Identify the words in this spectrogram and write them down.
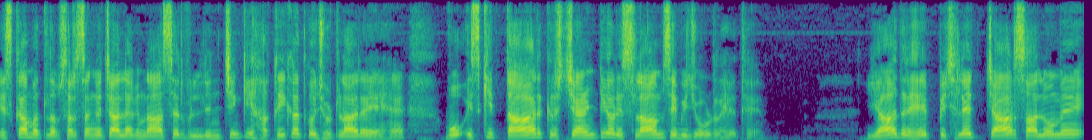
इसका मतलब सरसंग चालक ना सिर्फ़ लिंचिंग की हकीकत को झुटला रहे हैं, वो इसकी तार क्रिश्चियनिटी और इस्लाम से भी जोड़ रहे थे। याद रहे, पिछले चार सालों में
